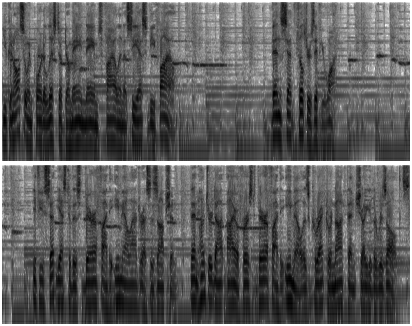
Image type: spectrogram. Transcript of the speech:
You can also import a list of domain names file in a CSV file. Then set filters if you want. If you set yes to this verify the email addresses option, then Hunter.io first verify the email is correct or not then show you the results.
